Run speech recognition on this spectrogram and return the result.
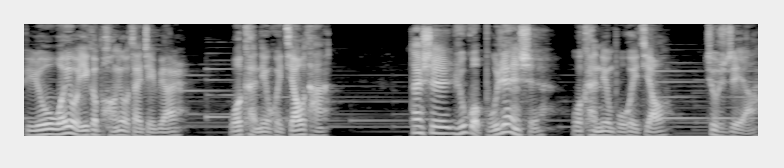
比如我有一个朋友在这边，我肯定会教他。但是如果不认识，我肯定不会教，就是这样。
